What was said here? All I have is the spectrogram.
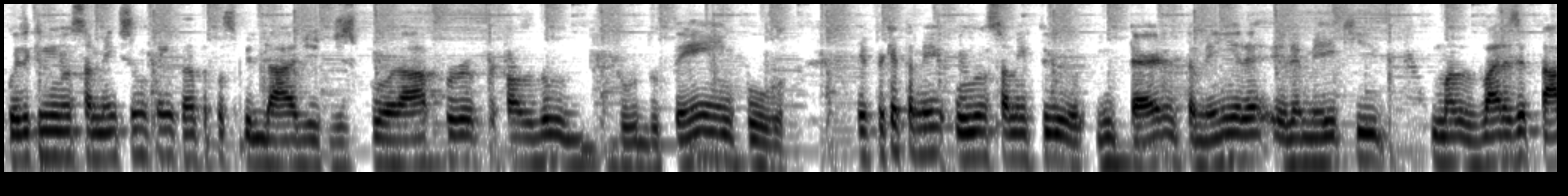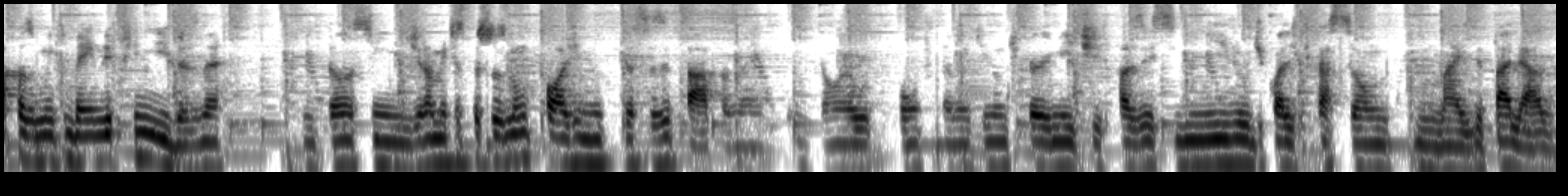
Coisa que no lançamento você não tem tanta possibilidade de explorar por, por causa do, do, do tempo. E porque também o lançamento interno também ele é, ele é meio que uma, várias etapas muito bem definidas, né? Então, assim, geralmente as pessoas não fogem muito dessas etapas, né? Então é outro ponto também que não te permite fazer esse nível de qualificação mais detalhado.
